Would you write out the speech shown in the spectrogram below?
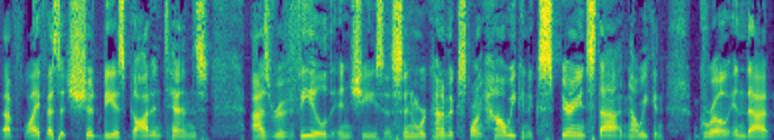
of life as it should be, as God intends, as revealed in Jesus. And we're kind of exploring how we can experience that and how we can grow in that.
